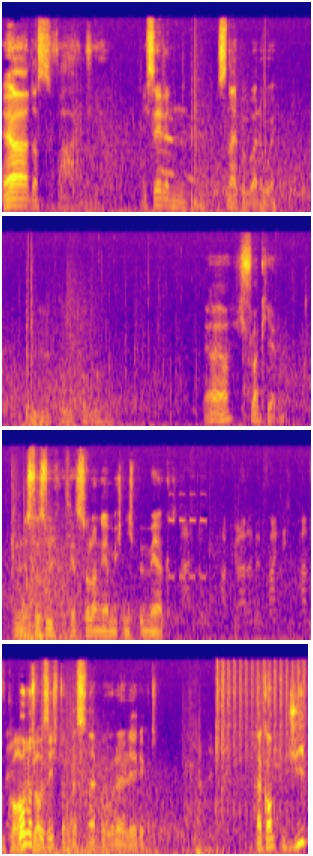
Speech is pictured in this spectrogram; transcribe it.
Ja, das waren wir. Ich sehe den Sniper, by the way. Ja. Ja, ja, ich flankiere ihn. Zumindest versuche ich es, solange er mich nicht bemerkt. Bonusbesichtung, der Sniper wurde erledigt. Da kommt ein Jeep.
